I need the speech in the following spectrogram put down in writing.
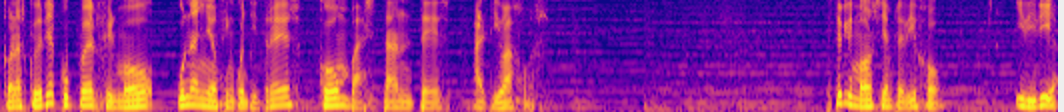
Con la escudería Cooper firmó un año 53 con bastantes altibajos. Stirling Moss siempre dijo y diría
